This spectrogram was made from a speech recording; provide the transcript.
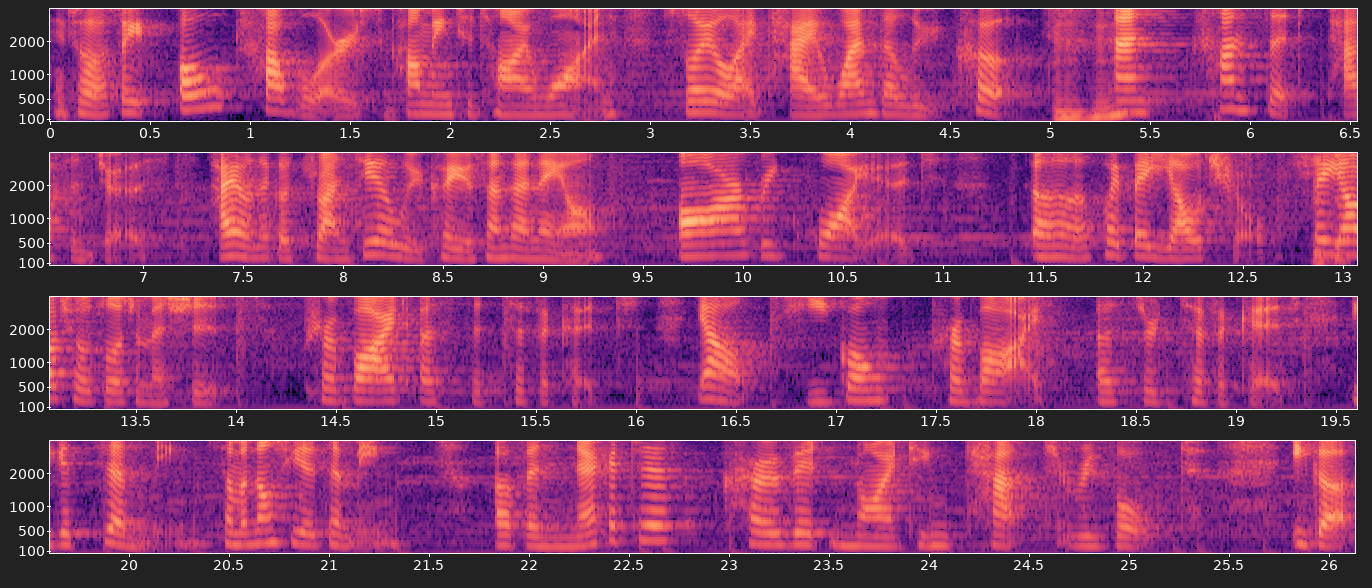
没错，所以 all travelers coming to Taiwan，所有来台湾的旅客、嗯、，and transit passengers，还有那个转机的旅客也算在内哦，are required，呃，会被要求，被要求做什么事？Provide a certificate，要提供 provide。 A certificate，一个证明，什么东西的证明？Of a negative COVID-19 test result，一个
